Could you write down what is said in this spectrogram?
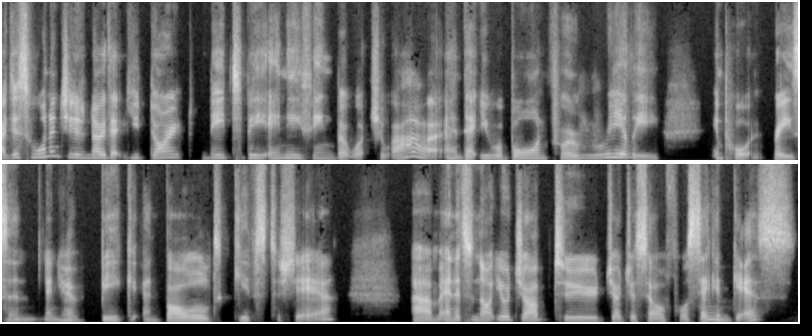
i just wanted you to know that you don't need to be anything but what you are and that you were born for a really important reason and you have big and bold gifts to share um, and it's not your job to judge yourself or second mm. guess.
